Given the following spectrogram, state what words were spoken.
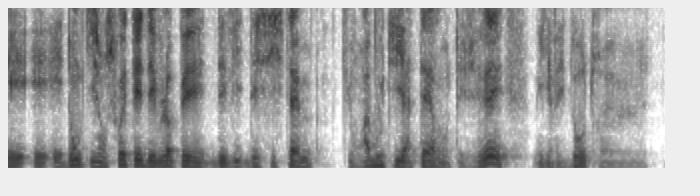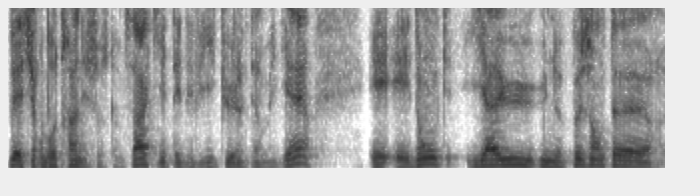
Et, donc ils ont souhaité développer des, systèmes qui ont abouti à terme au TGV, mais il y avait d'autres euh, des turbotrains, des choses comme ça qui étaient des véhicules intermédiaires. Et, donc il y a eu une pesanteur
